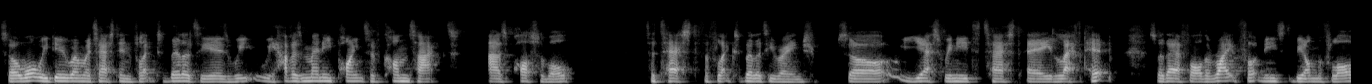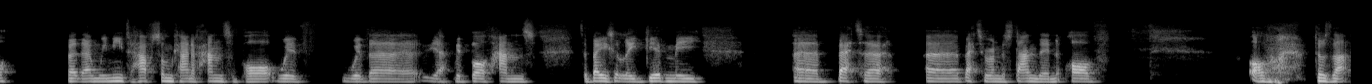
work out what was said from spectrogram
So what we do when we're testing flexibility is we we have as many points of contact as possible to test the flexibility range. So yes, we need to test a left hip. So therefore the right foot needs to be on the floor, but then we need to have some kind of hand support with with uh yeah with both hands to basically give me a better a better understanding of of does that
